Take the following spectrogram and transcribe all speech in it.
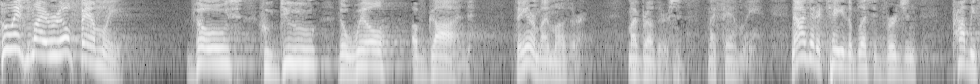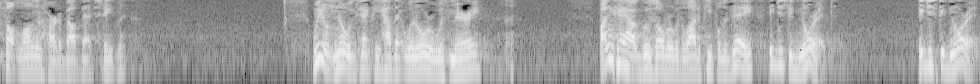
Who is my real family? Those who do the will of God. They are my mother, my brothers, my family. Now I gotta tell you the Blessed Virgin probably thought long and hard about that statement. We don't know exactly how that went over with Mary. But I can tell you how it goes over with a lot of people today. They just ignore it. They just ignore it.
